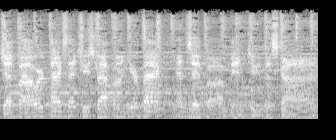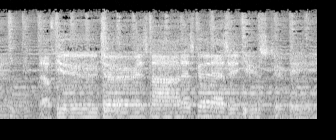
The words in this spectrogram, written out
Jet powered packs that you strap on your back and zip up into the sky. The future is not as good as it used to be.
